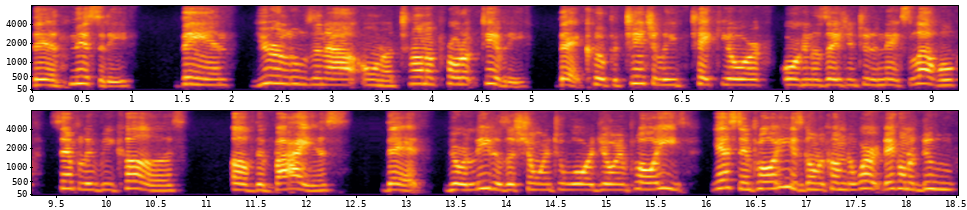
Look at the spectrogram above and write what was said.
their ethnicity, then you're losing out on a ton of productivity that could potentially take your organization to the next level simply because of the bias that your leaders are showing toward your employees. Yes, the employee is going to come to work. They're going to do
